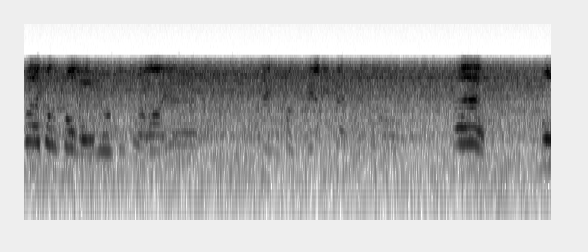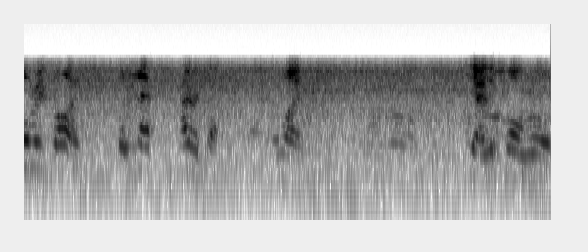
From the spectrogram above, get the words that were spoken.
Well, I just more right, the left character, away. Yeah, this more raw.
